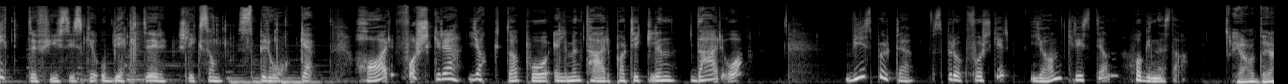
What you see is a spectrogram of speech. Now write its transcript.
ikke-fysiske objekter, slik som språket? Har forskere jakta på elementærpartikkelen der òg? Vi spurte språkforsker Jan Christian Hognestad. Ja, det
